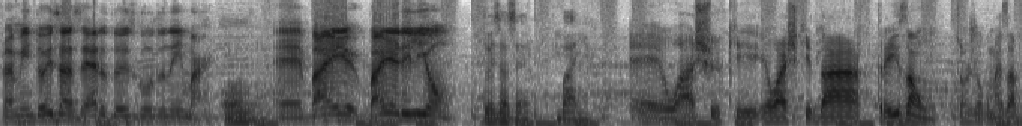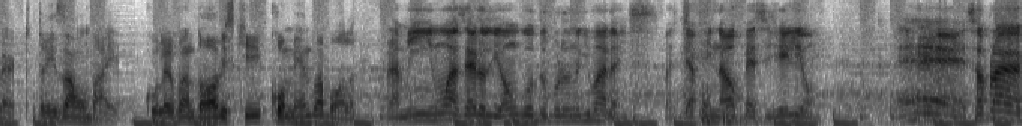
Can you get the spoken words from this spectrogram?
Pra mim, 2x0, dois gols do Neymar. Ô, É, Bayern, Bayern e Lyon. 2x0. Bayern. É, eu acho que eu acho que dá 3x1. É um jogo mais aberto. 3x1 Bayern. Com o Lewandowski comendo a bola. Pra mim, 1x0 Lyon, gol do Bruno Guimarães. Vai ter a final PSG e Lyon. É, só pra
